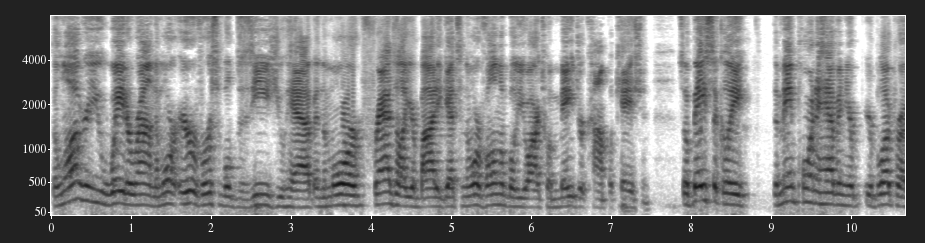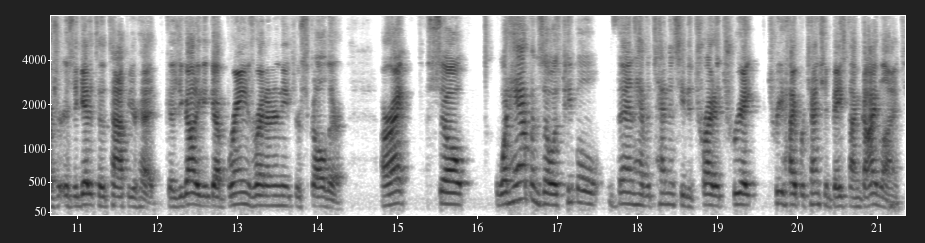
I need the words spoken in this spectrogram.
the longer you wait around, the more irreversible disease you have, and the more fragile your body gets, and the more vulnerable you are to a major complication. So basically, the main point of having your, your blood pressure is to get it to the top of your head because you got to get got brains right underneath your skull there. All right. So what happens though is people then have a tendency to try to treat treat hypertension based on guidelines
